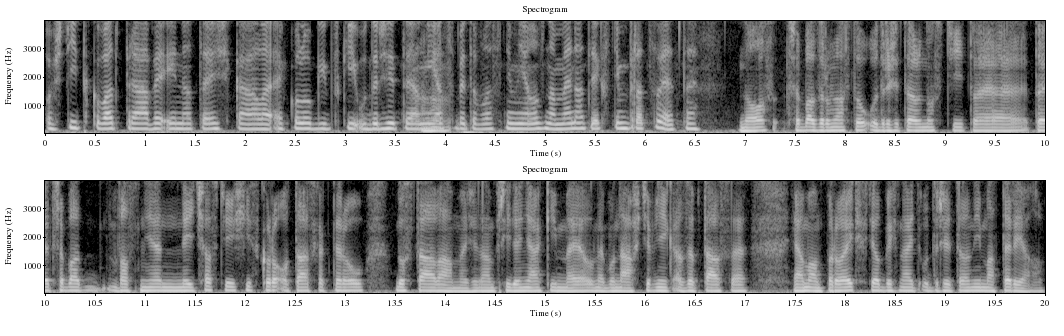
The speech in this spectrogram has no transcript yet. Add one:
oštítkovat právě i na té škále ekologický, udržitelný Aha. a co by to vlastně mělo znamenat, jak s tím pracujete? No, třeba zrovna s tou udržitelností, to je, to je třeba vlastně nejčastější skoro otázka, kterou dostáváme, že nám přijde nějaký mail nebo návštěvník a zeptá se, já mám projekt, chtěl bych najít udržitelný materiál,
